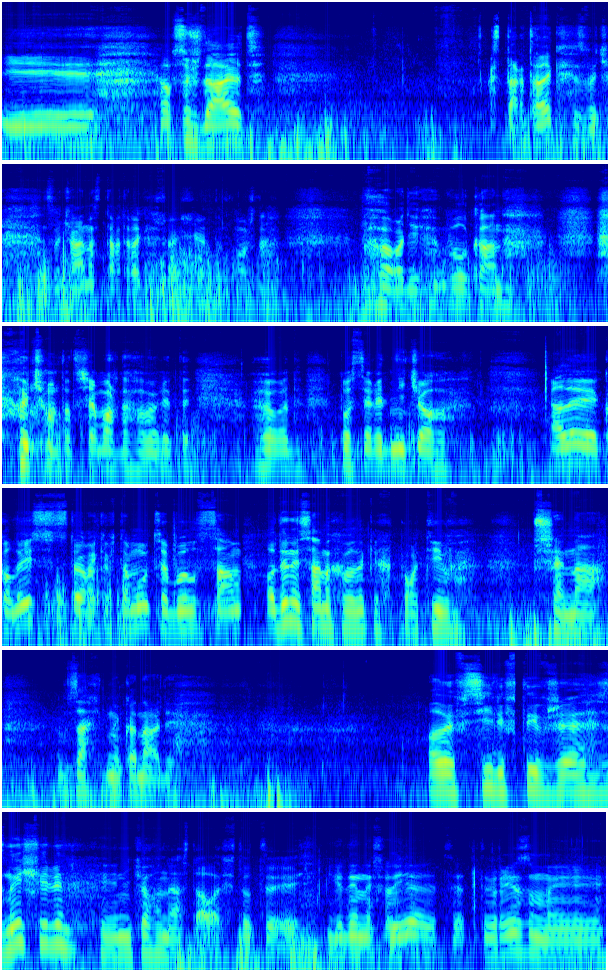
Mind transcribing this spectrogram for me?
і обсуждають Стартрек, звичайно, Стартрек, що ще тут можна в городі вулкан. О чому тут ще можна говорити? Город посеред нічого. Але колись, 100 років тому, це був сам один із самих великих портів пшена в Західній Канаді. Але всі ліфти вже знищили і нічого не осталось. Тут е, єдине, що є, це туризм і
